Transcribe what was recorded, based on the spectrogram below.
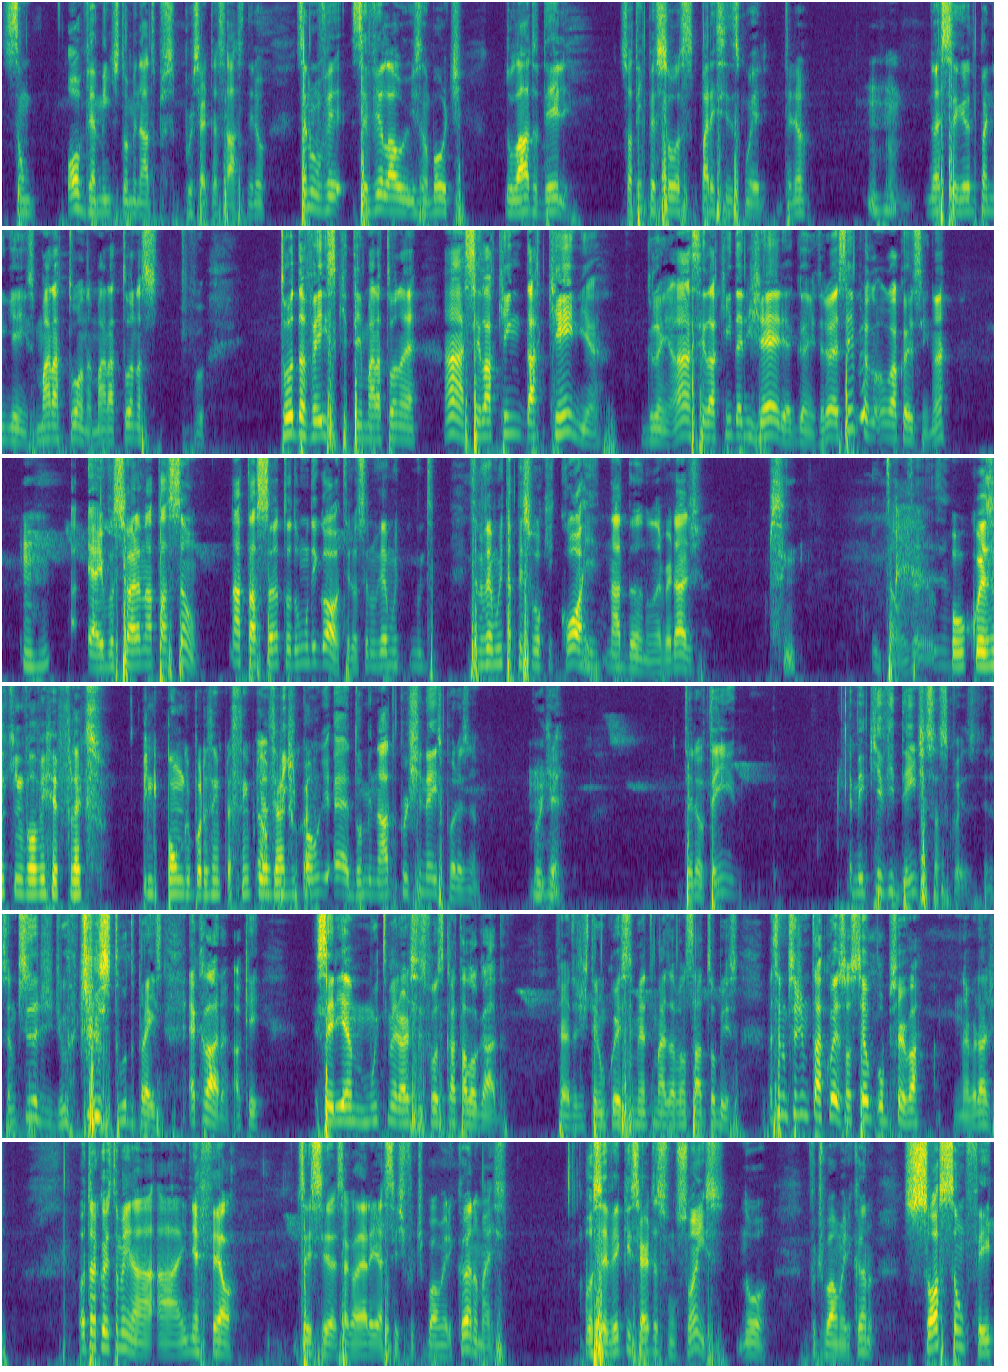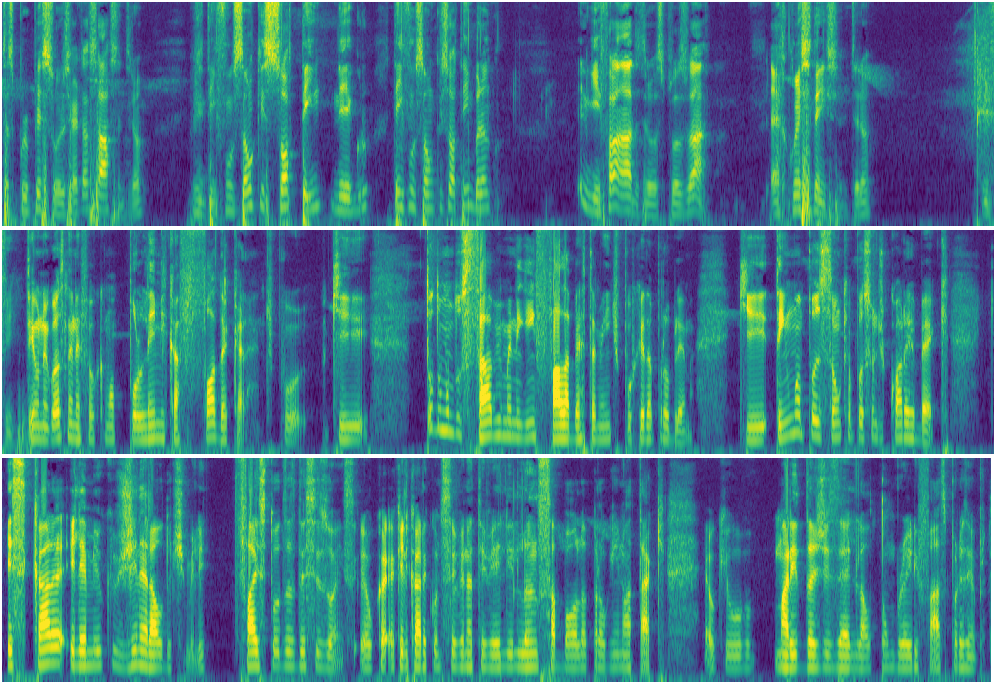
são obviamente dominados por, por certas raças, entendeu? Você não vê. Você vê lá o Usain Bolt, do lado dele, só tem pessoas parecidas com ele, entendeu? Uhum. Não é segredo pra ninguém. Maratona, maratonas. Tipo, toda vez que tem maratona é. Ah, sei lá quem da Quênia ganha. Ah, sei lá quem da Nigéria ganha, entendeu? É sempre alguma coisa assim, não é? Uhum. E aí você olha a natação. Natação é todo mundo igual, entendeu? Você não vê muito, muito- você não vê muita pessoa que corre nadando, não é verdade? Sim. Então, isso- Ou coisa que envolve reflexo. Ping-pong, por exemplo, é sempre não, asiático. ping-pong é dominado por chinês, por exemplo. Por Uhum. quê? Entendeu? Tem é meio que evidente essas coisas. entendeu? Você não precisa de, de um estudo pra isso. É claro, ok. Seria muito melhor se isso fosse catalogado. Certo? A gente ter um conhecimento mais avançado sobre isso. Mas você não precisa de muita coisa, só você observar, não é verdade? Outra coisa também, a, a NFL. Não sei se, se a galera aí assiste futebol americano, mas você vê que certas funções no futebol americano só são feitas por pessoas de certas raças, entendeu? Tipo assim, tem função que só tem negro, tem função que só tem branco. E ninguém fala nada, entendeu? As pessoas, ah, é coincidência, entendeu? Enfim. Tem um negócio na NFL que é uma polêmica foda, cara. Tipo, que todo mundo sabe, mas ninguém fala abertamente porque dá problema. Que tem uma posição que é a posição de quarterback. Esse cara, ele é meio que o general do time. Ele faz todas as decisões. É aquele cara que quando você vê na TV, ele lança a bola pra alguém no ataque. É o que o marido da Gisele lá, o Tom Brady, faz, por exemplo.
